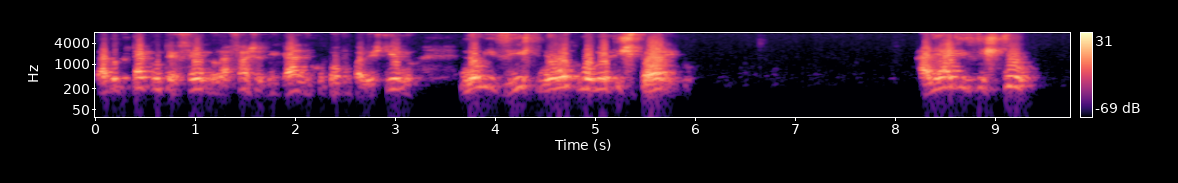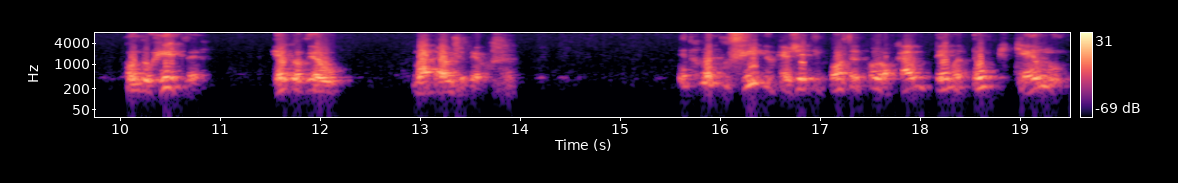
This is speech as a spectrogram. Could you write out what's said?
Sabe, o que está acontecendo na faixa de Gaza com o povo palestino não existe nenhum outro momento histórico. Aliás, existiu quando Hitler resolveu matar os judeus. Então não é possível que a gente possa colocar um tema tão pequeno.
